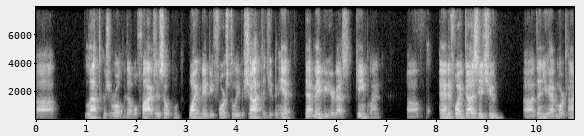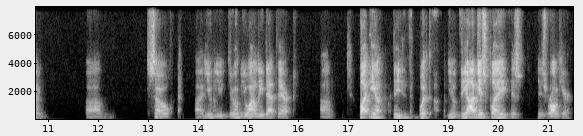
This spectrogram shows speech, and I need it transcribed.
uh, left because you rolled the double fives. And so white may be forced to leave a shot that you can hit. That may be your best game plan. Uh, and if white does hit you, uh, then you have more time. Um, so, uh, you, you, you, you want to leave that there. Um, but you know, the, what, you know, the obvious play is, is wrong here.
